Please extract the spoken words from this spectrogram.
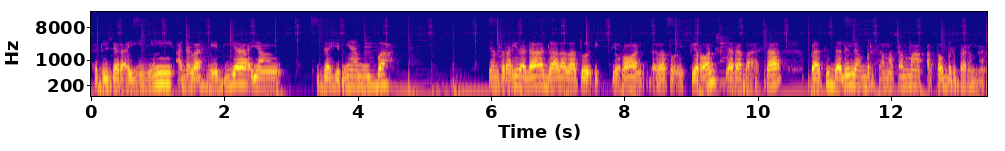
Sadu Zarai ini adalah media yang zahirnya mubah. Yang terakhir adalah dalalatul iktiron. Dalalatul iktiron secara bahasa berarti dalil yang bersama-sama atau berbarengan.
